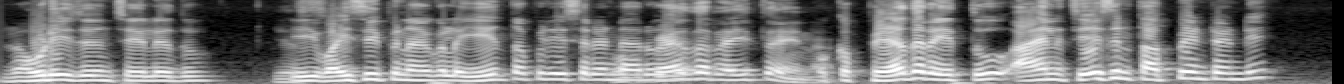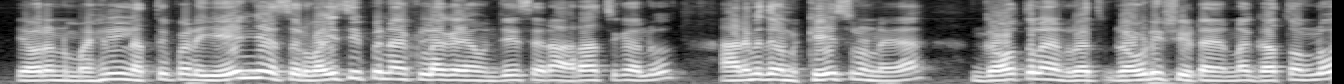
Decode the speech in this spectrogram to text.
రౌడీజం చేయలేదు. ఈ వైసీపీ నాయకులు ఏం తప్పు చేశారండి పేద రైతు అయిన ఒక పేద రైతు ఆయన చేసిన తప్పు ఏంటండి? ఎవరైనా మహిళలను ఎత్తిపడి ఏం చేస్తారు? వైసీపీ నాయకులాగా ఏమైనా చేశారా? అరాచకాలు? ఆయన మీద ఏమైనా కేసులు ఉన్నాయా? గౌతల ఆయన రౌడీ షీట్ ఆయన గతంలో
